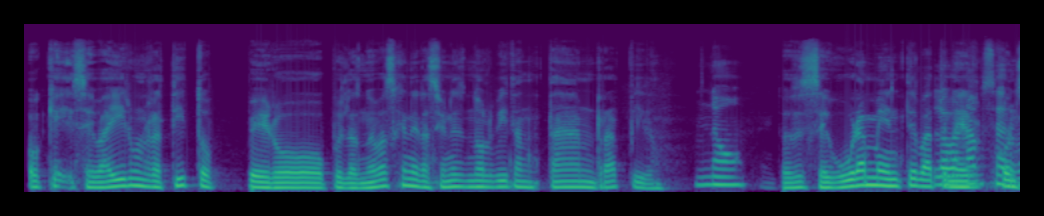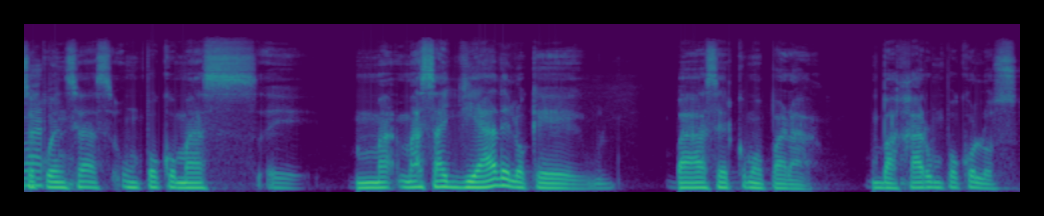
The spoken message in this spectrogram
ok, se va a ir un ratito, pero pues las nuevas generaciones no olvidan tan rápido. No. Entonces seguramente va a tener consecuencias un poco más, eh, más allá de lo que va a ser como para bajar un poco los,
